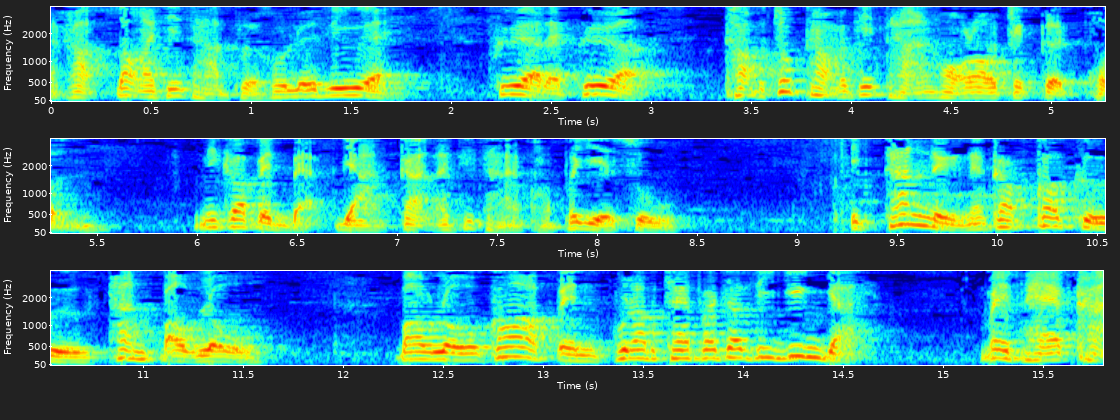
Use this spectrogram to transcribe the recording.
นะครับ ต้องอธิษฐานเผื่อเขาเรื่อยๆเพื่ออะไรเพื่อคำทุกคำอธิษฐานของเราจะเกิดผล นี่ก็เป็นแบบอย่างการอธิษฐานของพระเยซู อีกท่านหนึ่งนะครับ ก็คือท่านเปาโล เปาโลก็เป็นผู้รับใช้พระเจ้าที่ยิ่งใหญ่ ไม่แพ้ใคร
